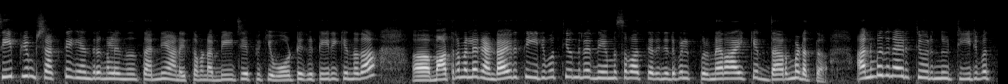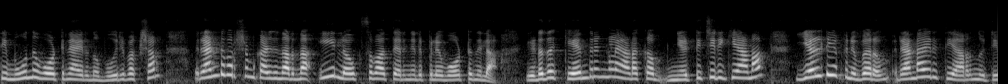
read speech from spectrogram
സി പി എം ശക്തി കേന്ദ്രങ്ങളിൽ നിന്ന് തന്നെയാണ് ഇത്തവണ ബി ജെ പിക്ക് വോട്ട് കിട്ടിയിരിക്കുന്നത്. മാത്രമല്ല രണ്ടായിരത്തി ഇരുപത്തിയൊന്നിലെ നിയമസഭാ തെരഞ്ഞെടുപ്പിൽ പിണറായിക്ക് ധർമ്മടത്ത് അൻപതിനായിരത്തി ഒരുന്നൂറ്റി ഇരുപത്തി മൂന്ന് വോട്ടിനായിരുന്നു ഭൂരിപക്ഷം. രണ്ടു വർഷം കഴിഞ്ഞ് നടന്ന ഈ ലോക്സഭാ തെരഞ്ഞെടുപ്പിലെ വോട്ട് നില ഇടത് കേന്ദ്രങ്ങളെ അടക്കം ഞെട്ടിച്ചിരിക്കുകയാണ്. എൽ ഡി എഫിന് വെറും രണ്ടായിരത്തി അറുന്നൂറ്റി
